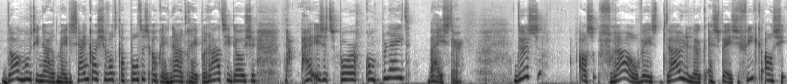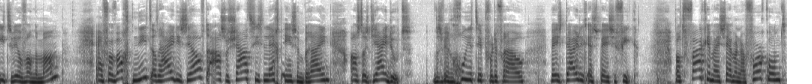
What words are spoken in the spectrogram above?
Dan moet hij naar het medicijnkastje wat kapot is. Oké, naar het reparatiedoosje. Nou, hij is het spoor compleet bijster. Dus als vrouw wees duidelijk en specifiek als je iets wil van de man. En verwacht niet dat hij diezelfde associaties legt in zijn brein als dat jij doet. Dat is weer een goede tip voor de vrouw. Wees duidelijk en specifiek. Wat vaak in mijn seminar voorkomt,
